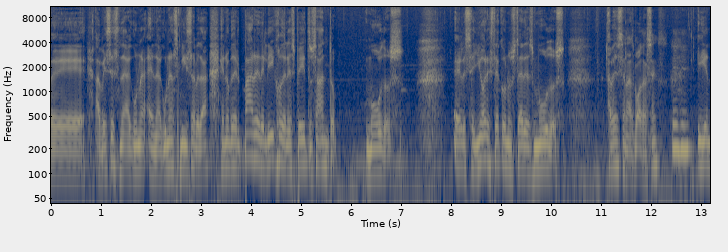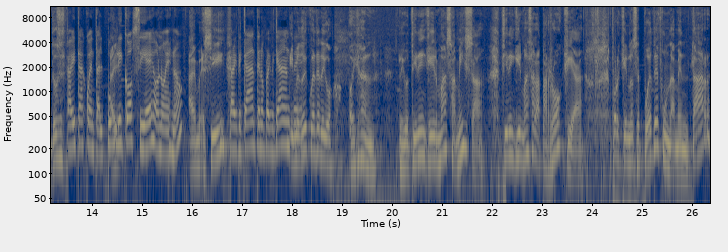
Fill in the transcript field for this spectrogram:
eh, a veces en, alguna, en algunas misas, ¿verdad? En nombre del Padre, del Hijo, del Espíritu Santo, mudos. El Señor esté con ustedes mudos a veces en las bodas, ¿eh? Y entonces... Ahí te das cuenta, el público si es o no es, ¿no? Sí. Practicante, no practicante. Y me doy cuenta y digo, oigan, digo, tienen que ir más a misa, tienen que ir más a la parroquia, porque no se puede fundamentar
